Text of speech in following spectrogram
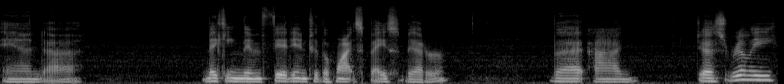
and uh, making them fit into the white space better. But I just really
